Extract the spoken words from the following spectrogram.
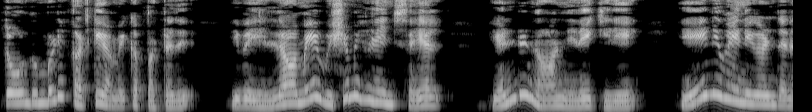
தோன்றும்படி கட்டி அமைக்கப்பட்டது. இவை எல்லாமே விஷமிகளின் செயல் என்று நான் நினைக்கிறேன். ஏன் இவை நிகழ்ந்தன?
